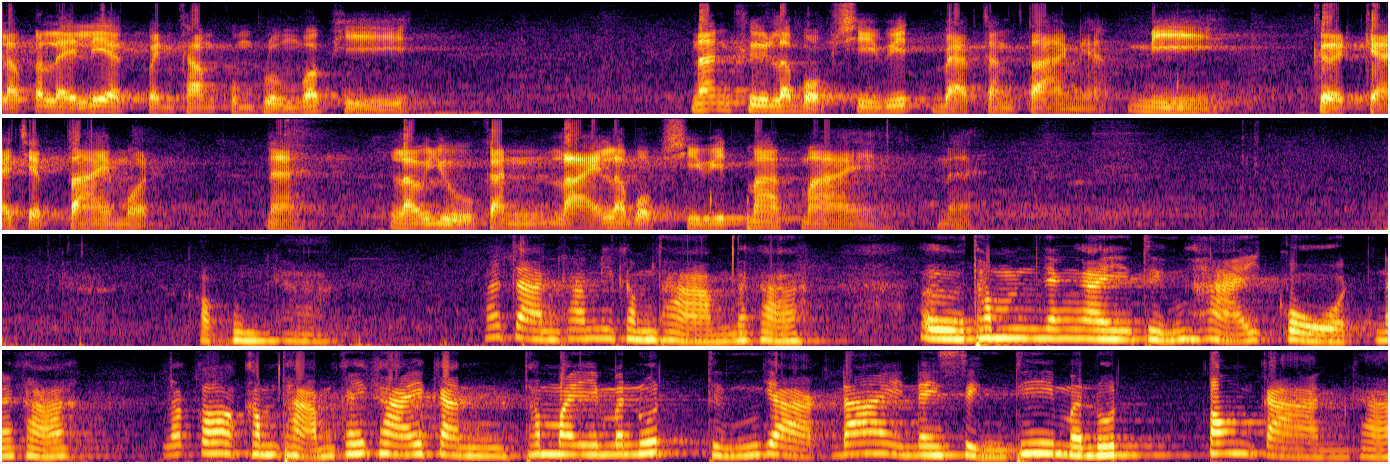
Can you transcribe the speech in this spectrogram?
เราก็เลยเรียกเป็นคำคลุมคลุมๆว่าผี นั่นคือระบบชีวิตแบบต่างๆเนี่ยมีเกิดแก่เจ็บตายหมดนะเราอยู่กันหลายระบบชีวิตมากมายนะขอบคุณค่ะ ระอาจารย์คะมีคำถามนะคะเออทำยังไงถึงหายโกรธนะคะ แล้วก็คำถามคล้าย ๆ กันทำไมมนุษย์ถึงอยากได้ในสิ่งที่มนุษย์ต้องการคะ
